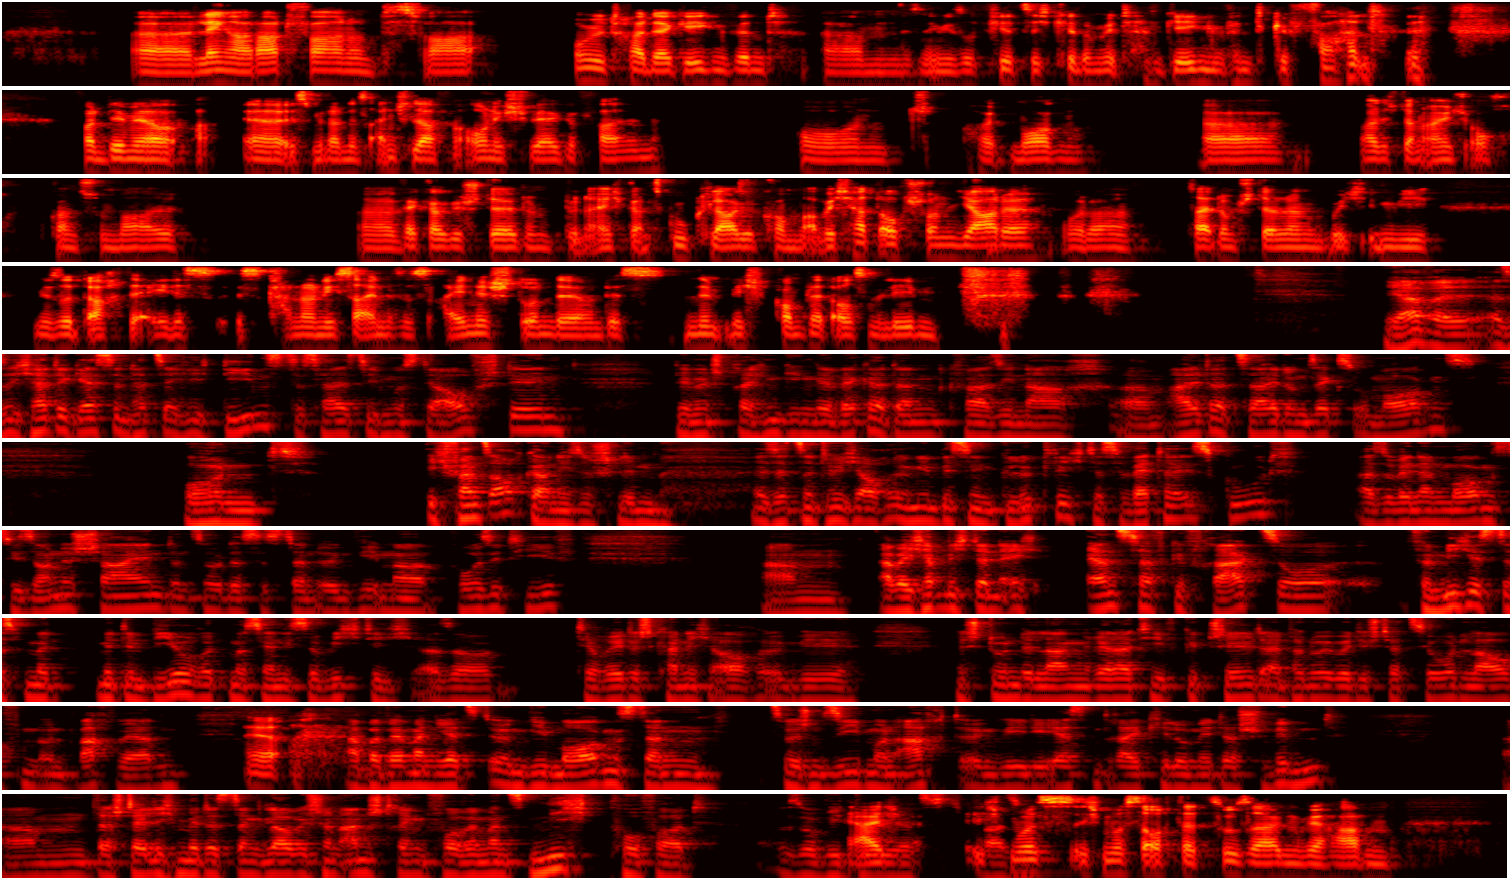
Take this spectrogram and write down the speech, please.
äh, länger Radfahren und es war ultra der Gegenwind. Ähm, wir sind irgendwie so 40 Kilometer im Gegenwind gefahren. Von dem her äh, ist mir dann das Einschlafen auch nicht schwer gefallen. Und heute Morgen äh, hatte ich dann eigentlich auch ganz normal äh, Wecker gestellt und bin eigentlich ganz gut klargekommen. Aber ich hatte auch schon Jahre oder Zeitumstellungen, wo ich irgendwie mir so dachte, ey, das, das kann doch nicht sein, das ist eine Stunde und das nimmt mich komplett aus dem Leben. Ja, weil, also ich hatte gestern tatsächlich Dienst, das heißt, ich musste aufstehen. Dementsprechend ging der Wecker dann quasi nach ähm, alter Zeit um 6 Uhr morgens. Und ich fand es auch gar nicht so schlimm. Es ist jetzt natürlich auch irgendwie ein bisschen glücklich, das Wetter ist gut. Also wenn dann morgens die Sonne scheint und so, das ist dann irgendwie immer positiv. Ähm, aber ich habe mich dann echt ernsthaft gefragt, so, für mich ist das mit, mit dem Biorhythmus ja nicht so wichtig. Also theoretisch kann ich auch irgendwie eine Stunde lang relativ gechillt einfach nur über die Station laufen und wach werden. Ja. Aber wenn man jetzt irgendwie morgens dann zwischen sieben und acht irgendwie die ersten drei Kilometer schwimmt, ähm, da stelle ich mir das dann, glaube ich, schon anstrengend vor, wenn man es nicht puffert, so wie ja, du ich, jetzt. Ich muss, ich muss auch dazu sagen, wir haben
